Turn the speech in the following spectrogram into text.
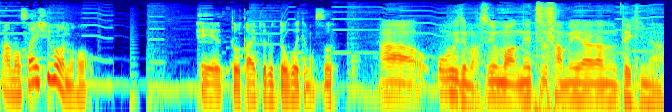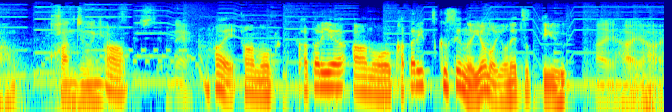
あの、最終話の、えっ、と、タイトルって覚えてます？ああ、覚えてますよ。まあ、熱冷めやらぬ的な感じのニュースでしたよね。はい、あの、語りや、あの、語り尽くせぬ世の余熱っていう、はいはいはいは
